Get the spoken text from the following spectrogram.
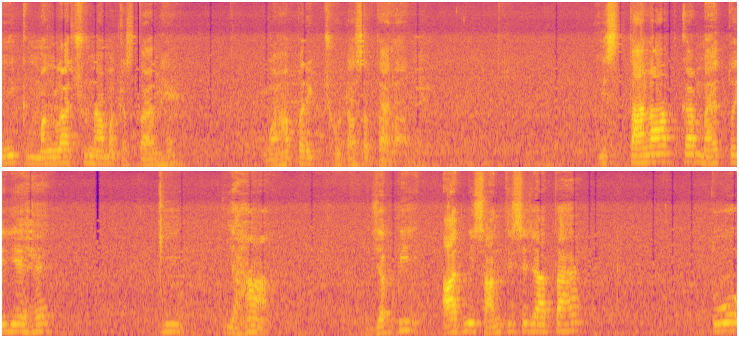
एक मंगलाचू नामक स्थान है। वहाँ पर एक छोटा सा तालाब है। इस तालाब का महत्व तो ये है कि यहाँ जब भी आदमी शांति से जाता है तो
